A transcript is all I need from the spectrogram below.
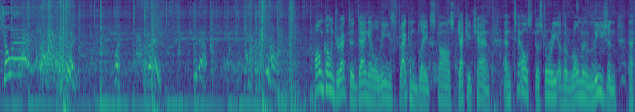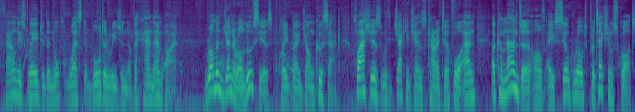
小伟！ Kong director Daniel Lee's Dragon Blade stars Jackie Chan and tells the story of a Roman legion that found its way to the northwest border region of the Han Empire. Roman general Lucius, played by John Cusack, clashes with Jackie Chan's character Huo An, a commander of a Silk Road protection squad.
